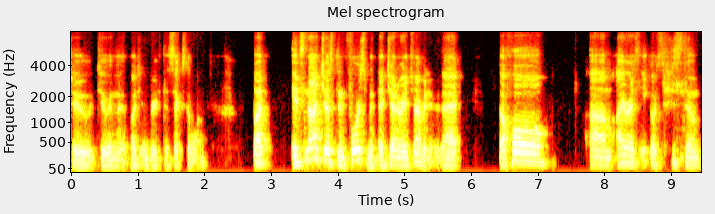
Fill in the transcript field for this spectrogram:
to, to in the budget and brief to six to one. But it's not just enforcement that generates revenue, that the whole um, IRS ecosystem,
